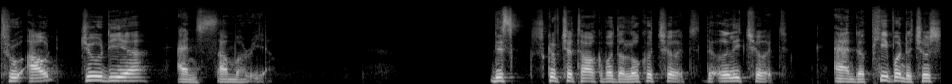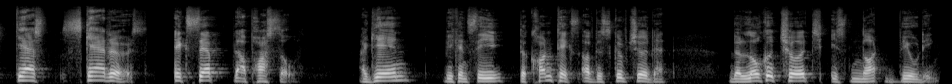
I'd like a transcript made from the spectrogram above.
throughout Judea and Samaria. This scripture talk about the local church, the early church, and the people in the church get scatters except the apostles. Again, we can see the context of the scripture that the local church is not building,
